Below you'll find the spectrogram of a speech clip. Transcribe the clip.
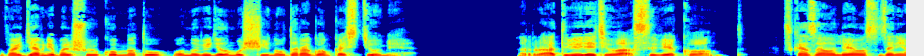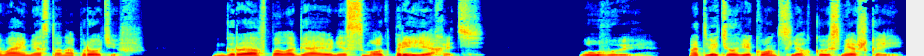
Войдя в небольшую комнату, он увидел мужчину в дорогом костюме. «Рад видеть вас, Виконт», — сказал Леос, занимая место напротив. «Граф, полагаю, не смог приехать?» «Увы», ответил Виконт с легкой усмешкой.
